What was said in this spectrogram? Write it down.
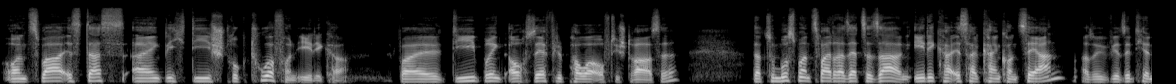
Und zwar ist das eigentlich die Struktur von Edeka, weil die bringt auch sehr viel Power auf die Straße. Dazu muss man zwei, drei Sätze sagen. Edeka ist halt kein Konzern. Also wir sind hier,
